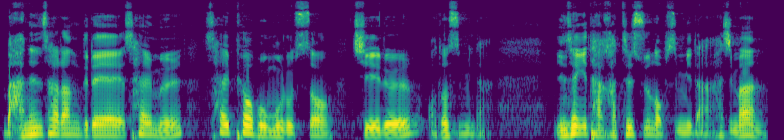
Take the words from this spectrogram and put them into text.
많은 사람들의 삶을 살펴봄으로써 지혜를 얻었습니다. 인생이 다 같을 수는 없습니다. 하지만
